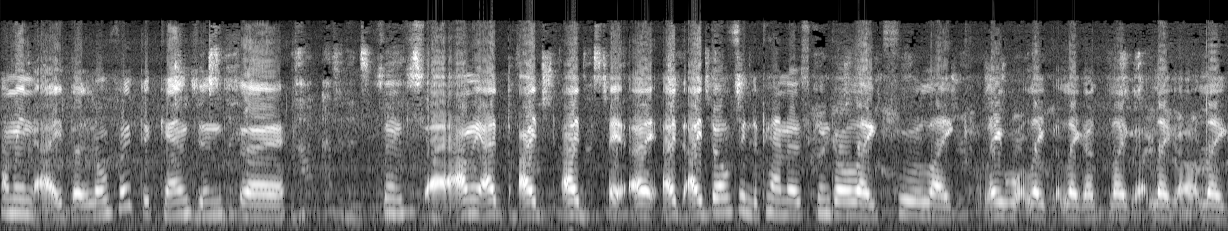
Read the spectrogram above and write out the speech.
I mean, I don't think they can since, uh, since, uh, I mean, I, I, I, I, I, I don't think the pandas can go, like, through, like, like, like, like, a, like, a, like, a, like,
